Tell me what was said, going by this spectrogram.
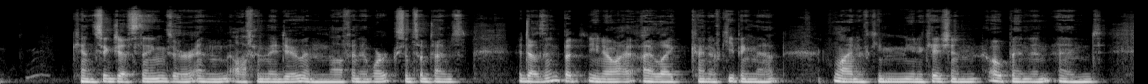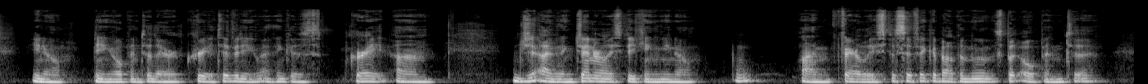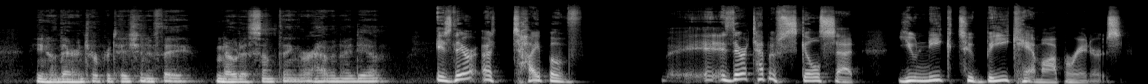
can suggest things or and often they do and often it works and sometimes it doesn't. But you know I, I like kind of keeping that line of communication open and and you know being open to their creativity I think is great. Um, I think generally speaking you know I'm fairly specific about the moves but open to you know their interpretation if they notice something or have an idea. Is there a type of is there a type of skill set unique to B cam operators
